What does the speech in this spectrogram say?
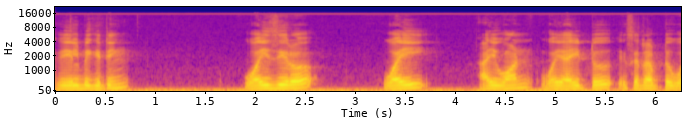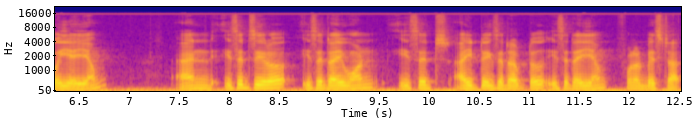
we will be getting y 0 y i 1 y i 2 etc up to y i m and z 0 z i 1 z i 2 etc up to z i m followed by star.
